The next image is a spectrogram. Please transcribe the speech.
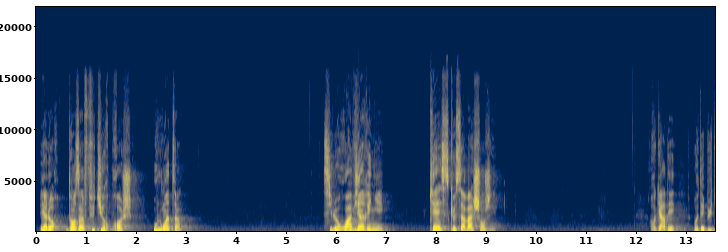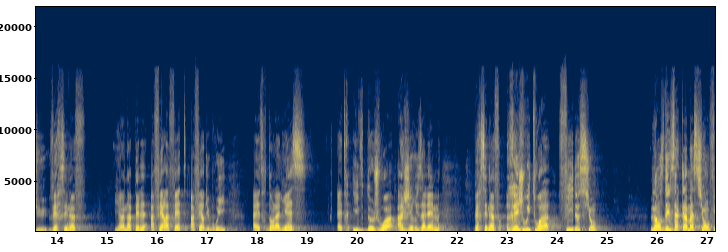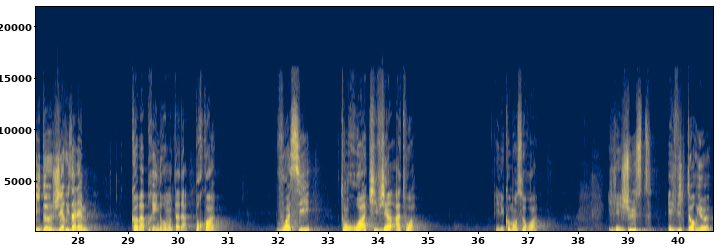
Et alors, dans un futur proche ou lointain, si le roi vient régner, qu'est-ce que ça va changer? Regardez, au début du verset 9, il y a un appel à faire la fête, à faire du bruit, à être dans la liesse, à être ivre de joie à Jérusalem. Verset 9, Réjouis-toi, fille de Sion. Lance des acclamations, fille de Jérusalem, comme après une remontada. Pourquoi? Voici ton roi qui vient à toi. Il est comment ce roi? Il est juste et victorieux,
